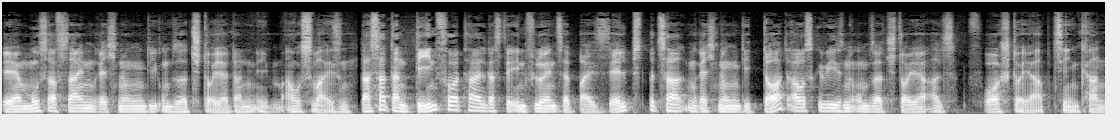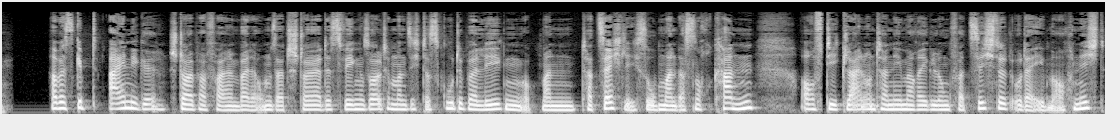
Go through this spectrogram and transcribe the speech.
der muss auf seinen Rechnungen die Umsatzsteuer dann eben ausweisen. Das hat dann den Vorteil, dass der Influencer bei selbst bezahlten Rechnungen die dort ausgewiesene Umsatzsteuer als Vorsteuer abziehen kann. Aber es gibt einige Stolperfallen bei der Umsatzsteuer. Deswegen sollte man sich das gut überlegen, ob man tatsächlich, so man das noch kann, auf die Kleinunternehmerregelung verzichtet oder eben auch nicht.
